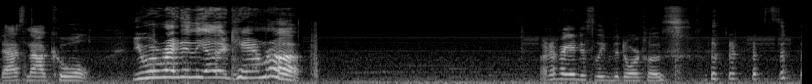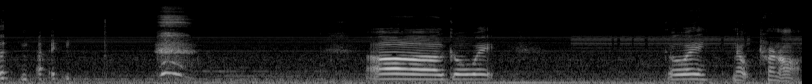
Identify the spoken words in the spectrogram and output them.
That's not cool. You were right in the other camera! I wonder if I could just leave the door closed for the rest of the night. Oh, go away. Go away. No, turn off.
